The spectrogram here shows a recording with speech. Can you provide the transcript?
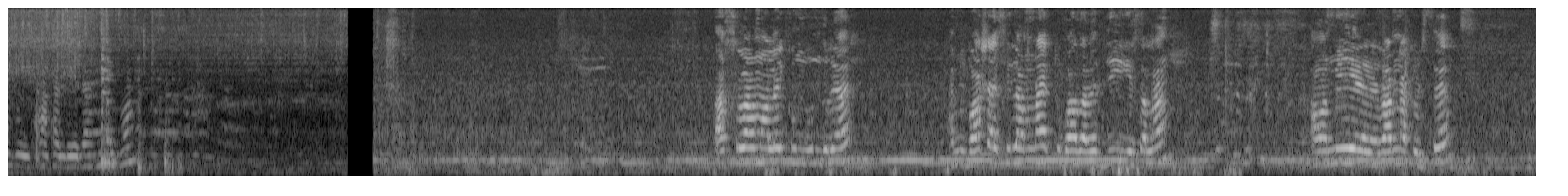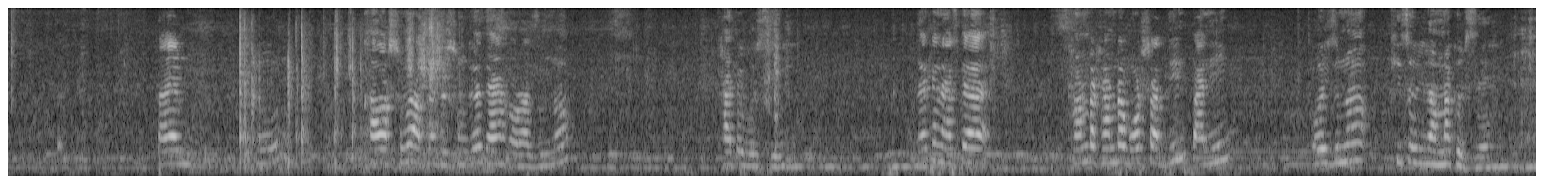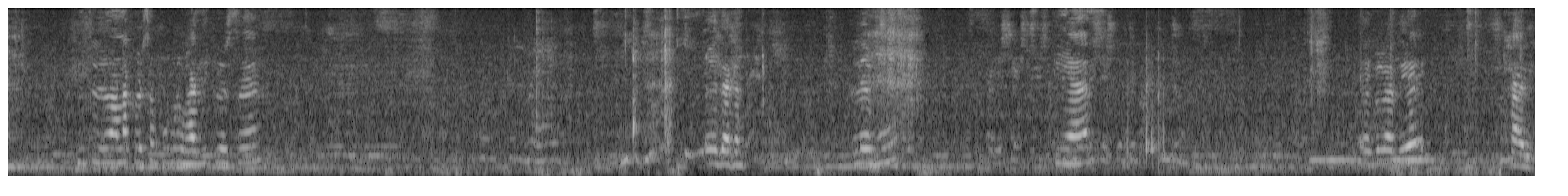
এখন ঢাকা দিয়ে রাখে দেবো আসসালামু আলাইকুম বন্ধুরা। আমি বাসায় ছিলাম না, একটু বাজারে দিয়ে গেছিলাম। আমার মেয়ে রান্না করছে। তাই খাওয়ার সময় আপনাদের সঙ্গে দেখা করার জন্য খাতে বসছি। দেখেন আজকে ঠান্ডা ঠান্ডা বর্ষার দিন, পানি, ওই জন্য খিচুড়ি রান্না করছে। খিচুড়ি রান্না করছে পুকুর ভাজি করছে। এই দেখেন। লেবু পেঁয়াজ এগুলো দিয়ে খাই।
